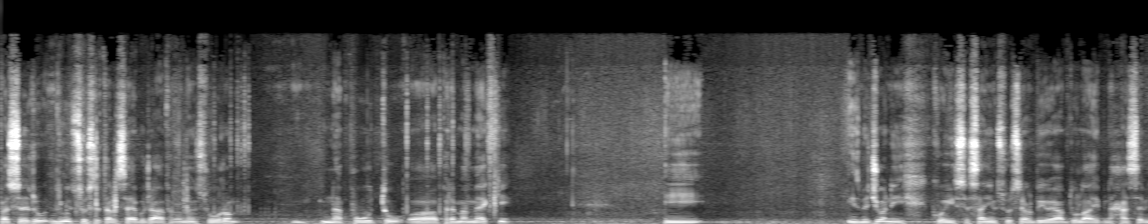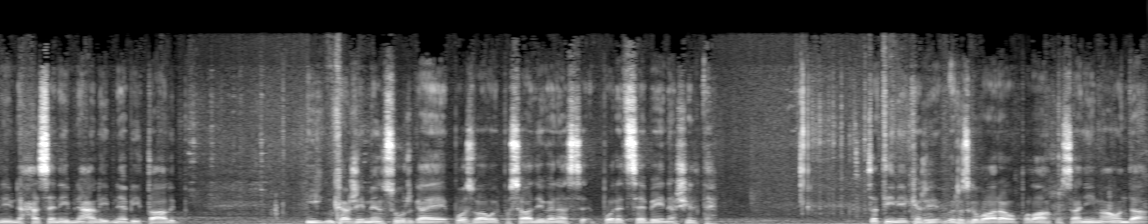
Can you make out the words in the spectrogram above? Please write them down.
pa se ljudi susretali sa Ebu Džafarom Mansurom na putu uh, prema Meki i između onih koji se sa njim susreli bio je Abdullah ibn Hasan ibn Hasan ibn Ali ibn Abi Talib i kaže Mensur ga je pozvao i posadio ga nas pored sebe i na šilte. Zatim je, kaže, razgovarao polako sa njima, a onda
